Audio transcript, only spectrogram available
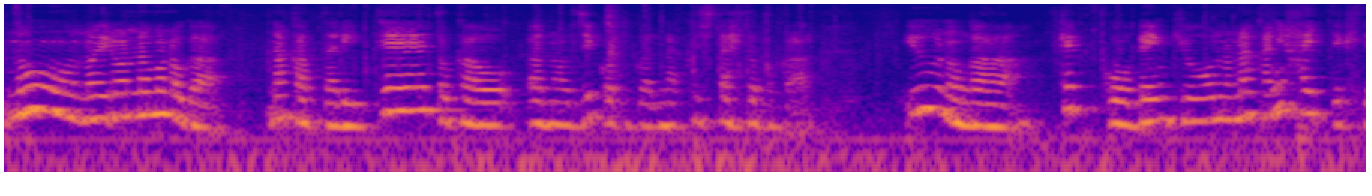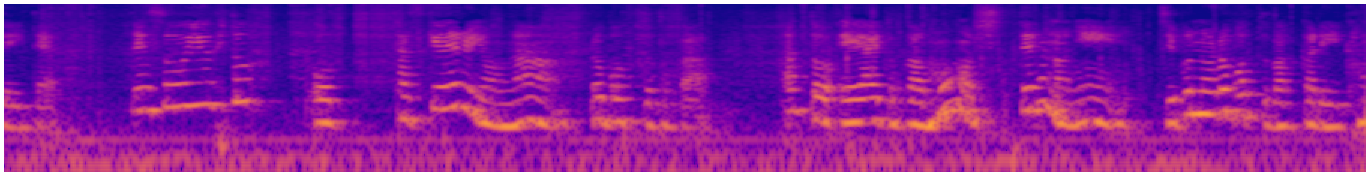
脳のいろんなものがなかったり手とかをあの事故とかなくした人とかいうのが結構勉強の中に入ってきていて。でそういう人を助けれるようなロボットとかあと AI とかもう知ってるのに自分のロボットばっかり考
